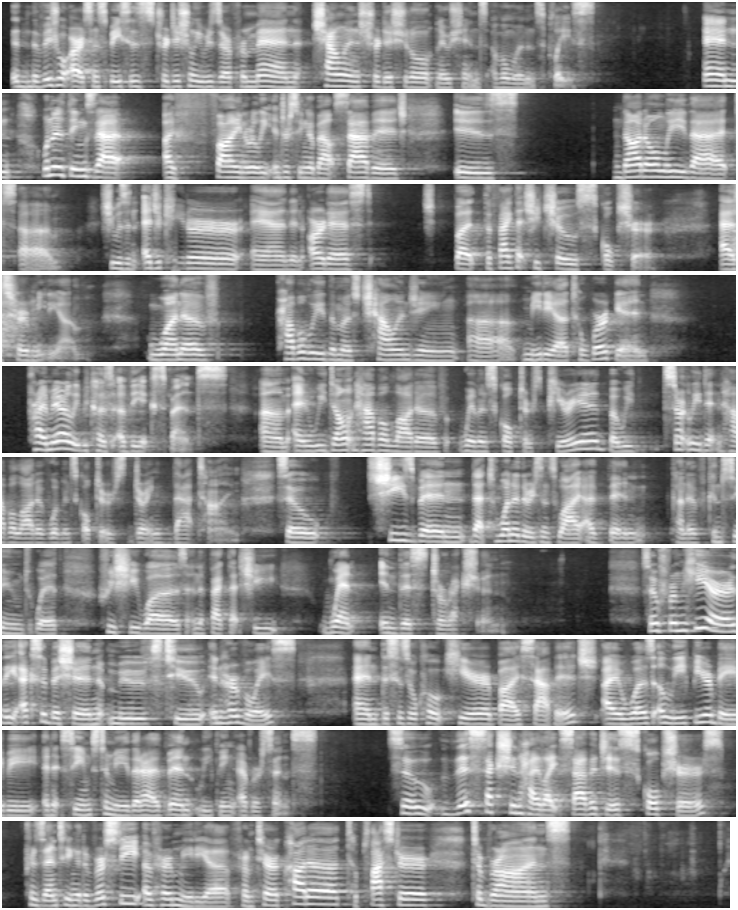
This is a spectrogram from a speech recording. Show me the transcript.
in the visual arts and spaces traditionally reserved for men, challenge traditional notions of a woman's place. And one of the things that I find really interesting about Savage is not only that um, she was an educator and an artist, but the fact that she chose sculpture as her medium. One of probably the most challenging uh, media to work in, primarily because of the expense. Um, and we don't have a lot of women sculptors, period, but we certainly didn't have a lot of women sculptors during that time. So she's been, that's one of the reasons why I've been kind of consumed with who she was and the fact that she went in this direction. So from here, the exhibition moves to In Her Voice, and this is a quote here by Savage I was a leap year baby, and it seems to me that I have been leaping ever since. So, this section highlights Savage's sculptures, presenting a diversity of her media from terracotta to plaster to bronze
